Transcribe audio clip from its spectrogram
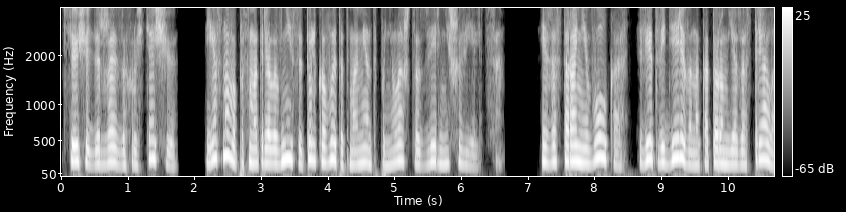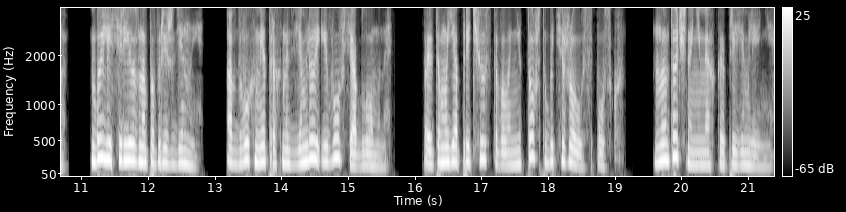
все еще держась за хрустящую, я снова посмотрела вниз и только в этот момент поняла, что зверь не шевелится. Из-за старания волка ветви дерева, на котором я застряла, были серьезно повреждены, а в двух метрах над землей и вовсе обломаны. Поэтому я предчувствовала не то чтобы тяжелый спуск, но точно не мягкое приземление.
